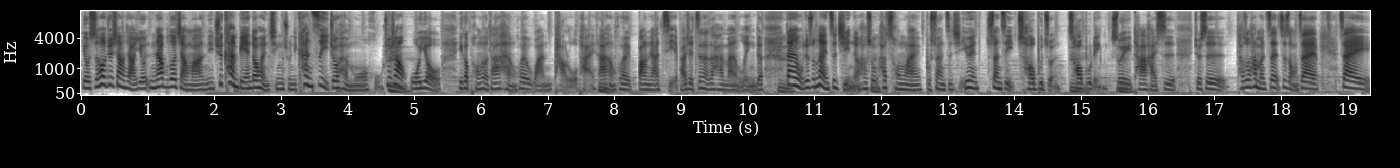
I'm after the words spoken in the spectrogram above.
有时候就像讲，有人家不都讲嘛？你去看别人都很清楚，你看自己就很模糊。就像我有一个朋友，他很会玩塔罗牌，他很会帮人家解牌，而且真的是还蛮灵的。但是我就说，那你自己呢？他说他从来不算自己，因为算自己超。不准，超不灵，嗯、所以他还是就是他说他们在这种在在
